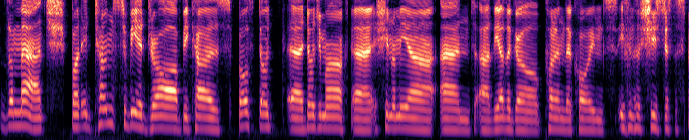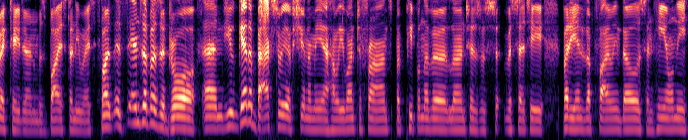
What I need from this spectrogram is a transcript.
the match, but it turns to be a draw because both Do- uh, Dojima, uh, Shinomiya, and uh, the other girl put in their coins, even though she's just a spectator and was biased anyways. But it ends up as a draw, and you get a backstory of Shinomiya, how he went to France, but people never learned his Rossetti, but he ended up firing those, and he only,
